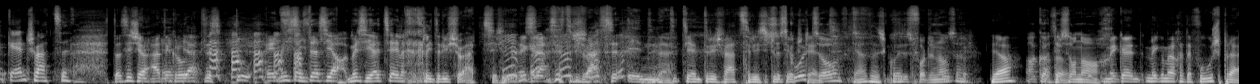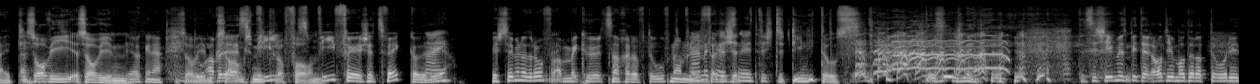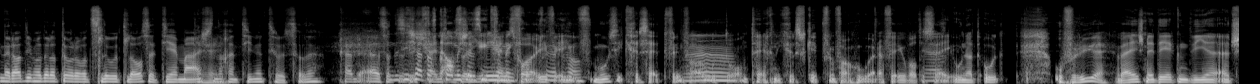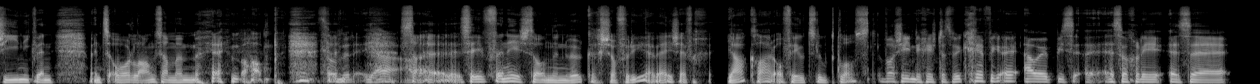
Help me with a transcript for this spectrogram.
Ich gerne schwätzen. Das ist ja auch der Grund. Ja, das, du, wir, sind das ja, wir sind jetzt eigentlich ein bisschen drei Schwätzer hier. Ja, genau, drei SchwätzerInnen. Die haben drei Schwätzer ins Ist das Studio gut gestellt. so? Ja, das ist Ist gut. das vor der Nase? Ja. Ah, geht dir so nach? Wir, gehen, wir machen den Fußbreite. So wie, so wie im... Ja, genau. So wie im aber das Gesangsmikrofon. Das Pfeifen ist jetzt weg, oder Nein. wie? Ist es immer noch drauf? Aber man hört es nachher auf der Aufnahme Nein, nicht. das, ist, nicht. das ist der Tinnitus. das ist nicht... Das ist immer bei den Radiomoderatorinnen und Radiomoderatoren, die zu laut hören. Die haben meistens noch einen Tinnitus, oder? Also, das das ist ja das Komische, dass ich ich- Kopfhörer ich- Musiker, hat für den Fall Ja. und Tontechniker, es gibt für den Fall hure viel, die das Ja. sagen. Und, und, und früh, weisst nicht irgendwie eine Erscheinung, wenn, wenn das Ohr langsam am, am ab Sondern, ja, äh, siffen ist, sondern wirklich schon früh, weisst einfach, ja klar, auch viel zu laut gelost. wahrscheinlich ist das wirklich äh, auch etwas, äh, so ein, bisschen ein,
